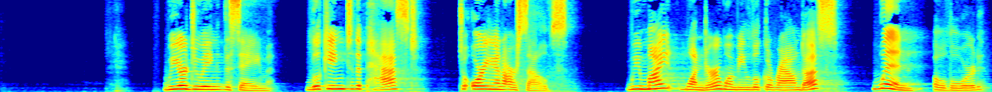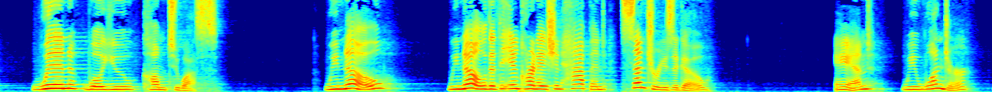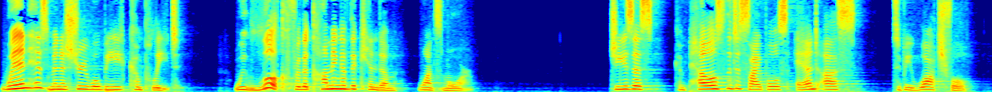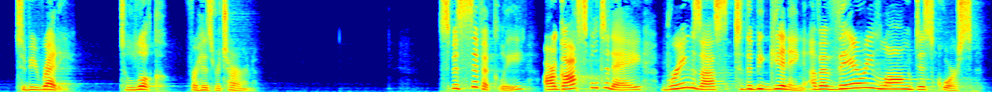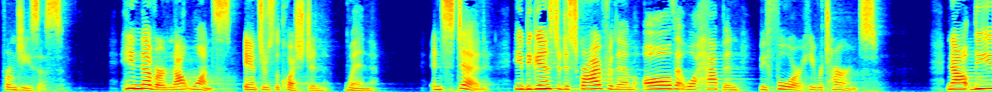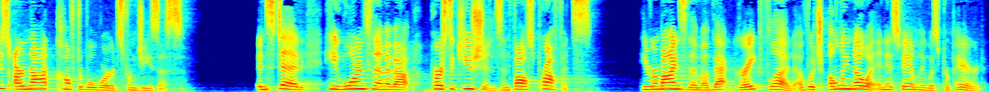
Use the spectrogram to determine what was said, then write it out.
We are doing the same, looking to the past to orient ourselves. We might wonder when we look around us, when, O Lord, when will you come to us? We know, we know that the incarnation happened centuries ago. And we wonder when his ministry will be complete. We look for the coming of the kingdom once more. Jesus compels the disciples and us to be watchful, to be ready, to look for his return. Specifically, our gospel today brings us to the beginning of a very long discourse from Jesus. He never, not once, answers the question, when. Instead, he begins to describe for them all that will happen before he returns. Now, these are not comfortable words from Jesus. Instead, he warns them about persecutions and false prophets. He reminds them of that great flood of which only Noah and his family was prepared.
